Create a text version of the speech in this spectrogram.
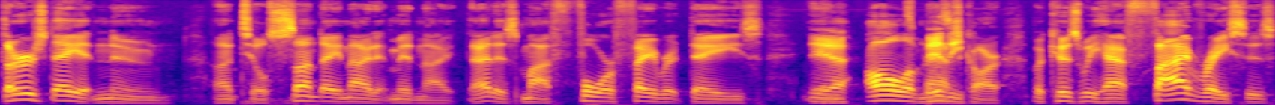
Thursday at noon until Sunday night at midnight, that is my four favorite days in Yeah, all of busy. NASCAR because we have five races.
